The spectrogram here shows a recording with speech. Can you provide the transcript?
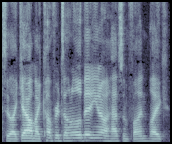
To like get out of my comfort zone a little bit, you know, have some fun. Like,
